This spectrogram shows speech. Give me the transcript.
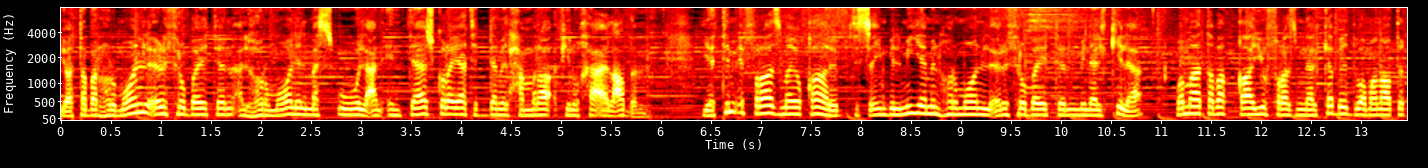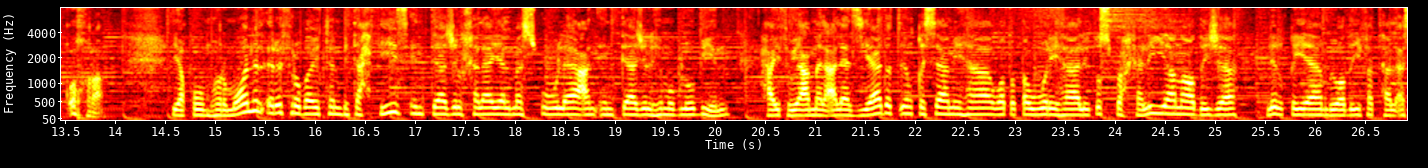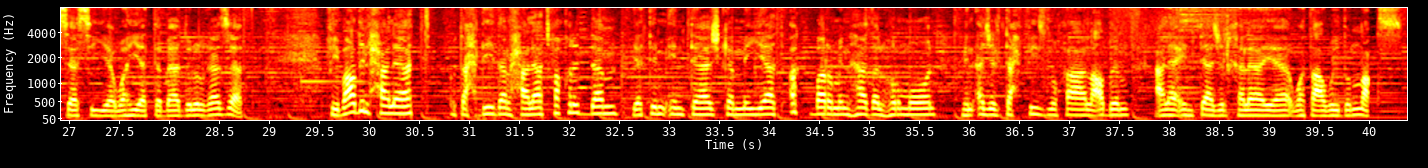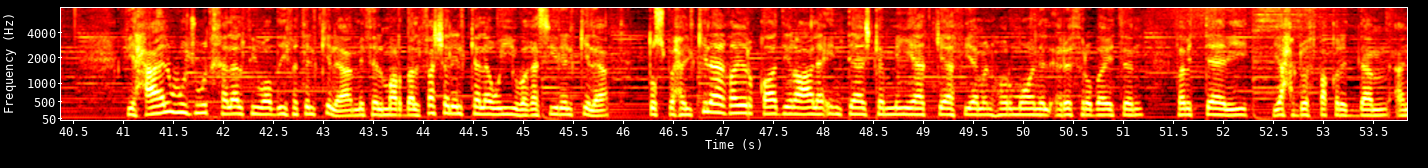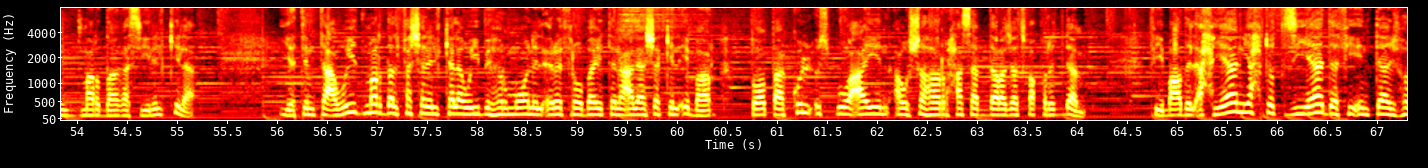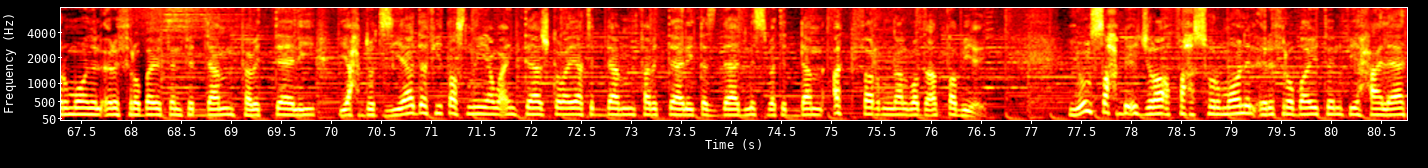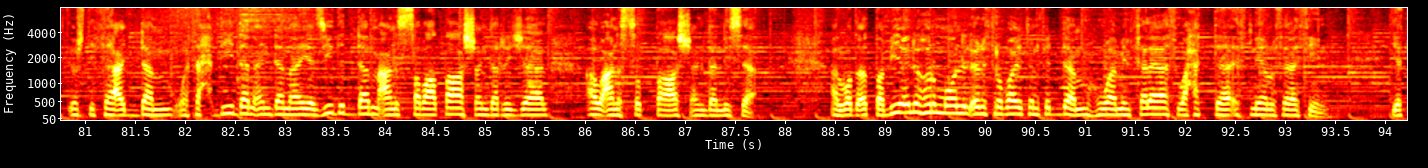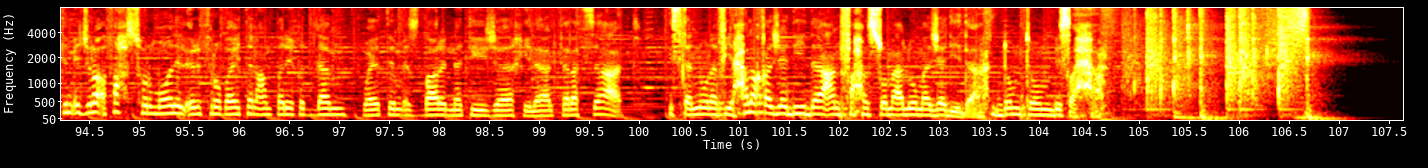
يعتبر هرمون الإريثروبيتين الهرمون المسؤول عن إنتاج كريات الدم الحمراء في نخاع العظم. يتم إفراز ما يقارب 90% من هرمون الإريثروبيتين من الكلى وما تبقى يفرز من الكبد ومناطق أخرى. يقوم هرمون الإريثروبيتين بتحفيز إنتاج الخلايا المسؤولة عن إنتاج الهيموغلوبين حيث يعمل على زيادة انقسامها وتطورها لتصبح خلية ناضجة للقيام بوظيفتها الأساسية وهي تبادل الغازات. في بعض الحالات وتحديدا حالات فقر الدم يتم إنتاج كميات أكبر من هذا الهرمون من أجل تحفيز نخاع العظم على إنتاج الخلايا وتعويض النقص. في حال وجود خلل في وظيفة الكلى مثل مرضى الفشل الكلوي وغسيل الكلى تصبح الكلى غير قادرة على إنتاج كميات كافية من هرمون الإريثروبيتين فبالتالي يحدث فقر الدم عند مرضى غسيل الكلى. يتم تعويض مرضى الفشل الكلوي بهرمون الإريثروبيتين على شكل إبر تعطى كل أسبوعين أو شهر حسب درجة فقر الدم. في بعض الأحيان يحدث زيادة في إنتاج هرمون الإريثروبيتين في الدم فبالتالي يحدث زيادة في تصنيع وإنتاج كريات الدم فبالتالي تزداد نسبة الدم أكثر من الوضع الطبيعي. ينصح بإجراء فحص هرمون الإريثروبيتين في حالات ارتفاع الدم وتحديدا عندما يزيد الدم عن ال 17 عند الرجال أو عن ال 16 عند النساء. الوضع الطبيعي لهرمون الإريثروبيتين في الدم هو من 3 وحتى 32 يتم إجراء فحص هرمون الإريثروبيتين عن طريق الدم ويتم إصدار النتيجة خلال ثلاث ساعات. استنونا في حلقة جديدة عن فحص ومعلومة جديدة. دمتم بصحة.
